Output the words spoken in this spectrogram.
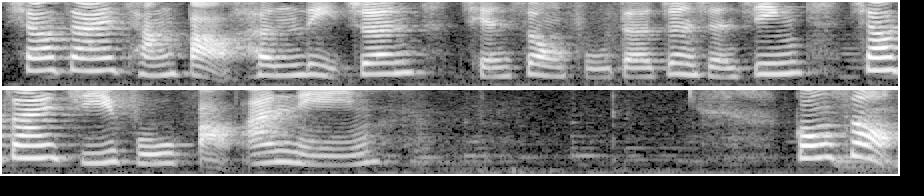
消灾长保亨利贞，前诵福德正神经；消灾吉福保安宁。恭诵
